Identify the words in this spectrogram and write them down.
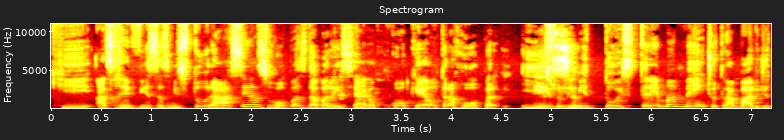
que as revistas misturassem as roupas da Balenciaga com qualquer outra roupa. E isso, isso. limitou extremamente o trabalho de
